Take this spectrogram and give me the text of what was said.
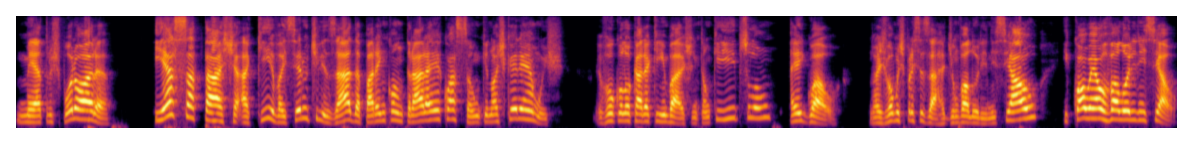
metros por hora. E essa taxa aqui vai ser utilizada para encontrar a equação que nós queremos. Eu vou colocar aqui embaixo, então, que y é igual. Nós vamos precisar de um valor inicial. E qual é o valor inicial?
